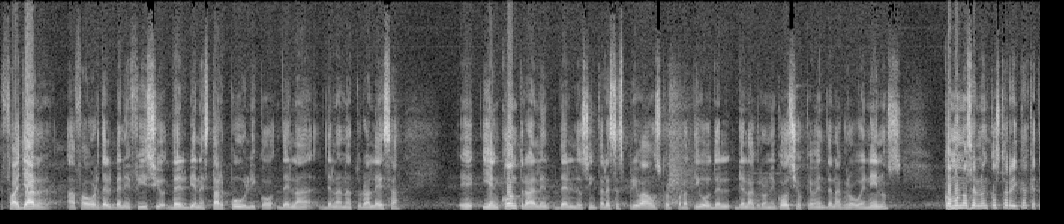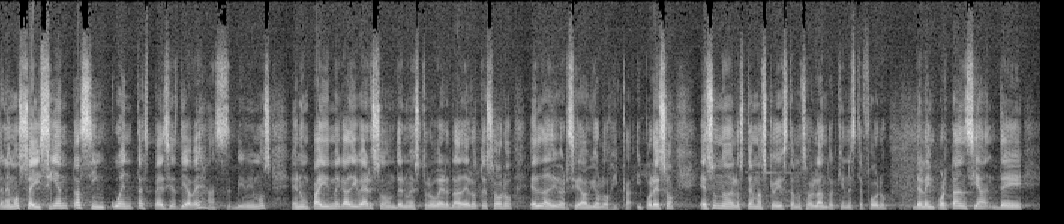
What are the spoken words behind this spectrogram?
fallar a favor del beneficio, del bienestar público, de la, de la naturaleza, eh, y en contra de, los intereses privados corporativos del, del agronegocio que venden agrovenenos, ¿Cómo no hacerlo en Costa Rica que tenemos 650 especies de abejas? Vivimos en un país megadiverso donde nuestro verdadero tesoro es la diversidad biológica. Y por eso es uno de los temas que hoy estamos hablando aquí en este foro, de la importancia de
